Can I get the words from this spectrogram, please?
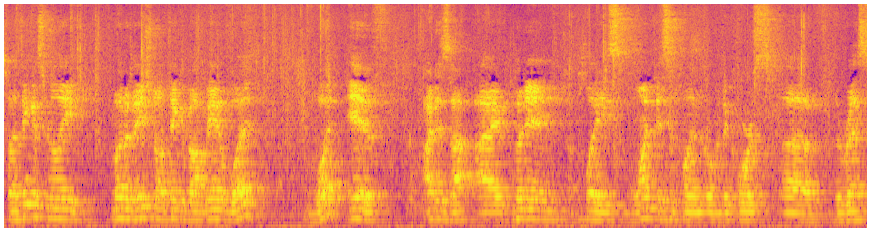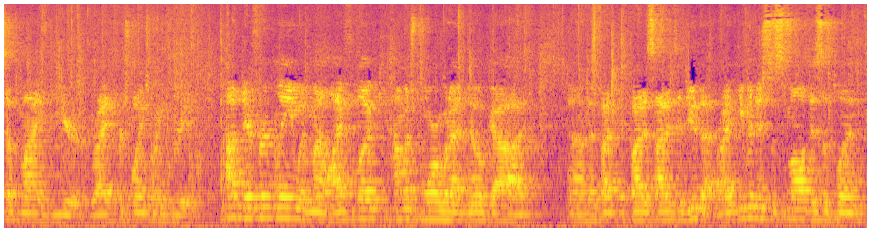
So I think it's really motivational to think about, man, what what if I desi- I put in place one discipline over the course of the rest of my year, right, for 2023. How differently would my life look? How much more would I know God um, if, I, if I decided to do that, right? Even just a small discipline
